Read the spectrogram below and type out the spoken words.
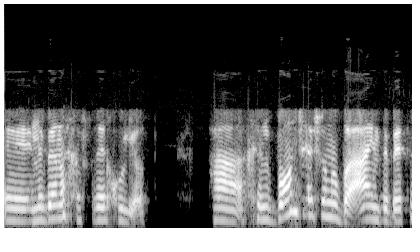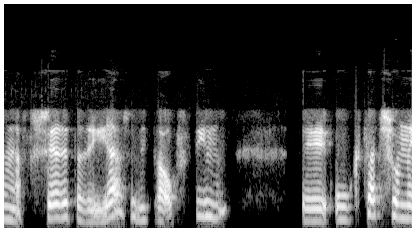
אה, לבין החסרי חוליות. החלבון שיש לנו בעין ובעצם מאפשר את הראייה, שנקרא אופסין, אה, הוא קצת שונה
